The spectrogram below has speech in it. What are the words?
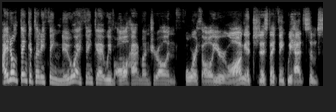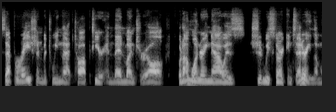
I don't think it's anything new. I think uh, we've all had Montreal in fourth all year long. It's just I think we had some separation between that top tier and then Montreal. What I'm wondering now is should we start considering them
